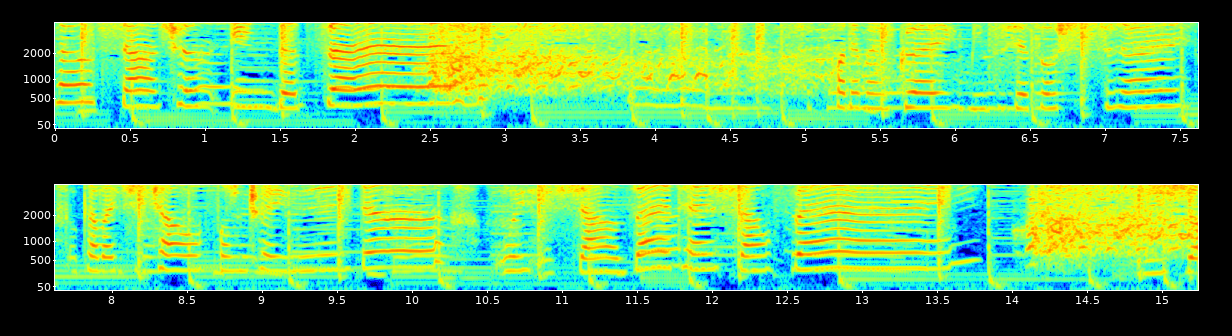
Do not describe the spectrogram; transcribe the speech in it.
留下唇印的嘴。花店玫瑰，名字写错是谁？告白气球，风吹雨的微笑在天上飞。说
